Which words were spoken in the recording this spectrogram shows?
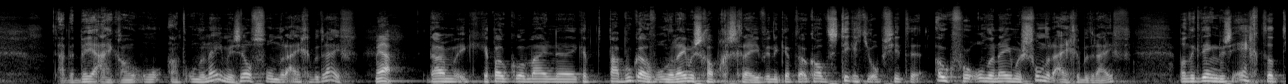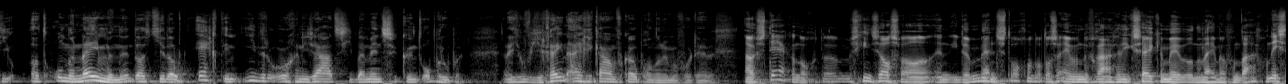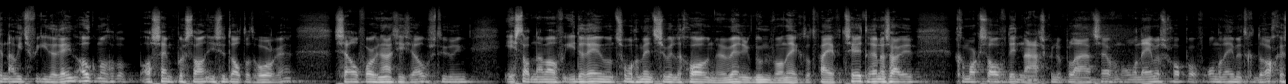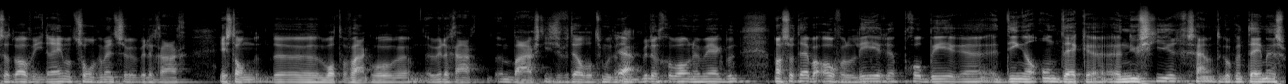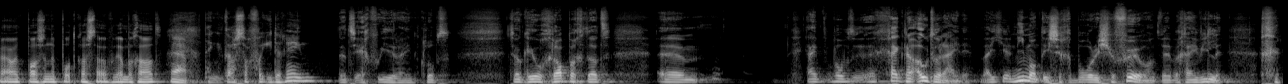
ja, dan ben je eigenlijk al aan het ondernemen, zelfs zonder eigen bedrijf. ja. Daarom, ik, ik heb ook mijn, eh, ik heb een paar boeken over ondernemerschap geschreven en ik heb er ook al een stickertje op zitten, ook voor ondernemers zonder eigen bedrijf. Want ik denk dus echt dat die, dat ondernemende, dat je dat echt in iedere organisatie bij mensen kunt oproepen. En daar hoef je geen eigen kamerverkoophandelnummer voor te hebben. Nou, sterker nog, misschien zelfs wel in ieder mens, toch? Want dat was een van de vragen die ik zeker mee wilde nemen vandaag. Want is er nou iets voor iedereen? Ook omdat het op- als Semperstal Instituut altijd horen. Zelforganisatie, zelfbesturing. Is dat nou wel voor iedereen? Want sommige mensen willen gewoon hun werk doen van 9 tot 5, et cetera. En dan zou je gemakshalve dit naast kunnen plaatsen. Van ondernemerschap of ondernemend gedrag. Is dat wel voor iedereen? Want sommige mensen willen graag, is dan de, wat we vaak horen, willen graag een baas die ze vertelt dat ze moeten Ja. doen. Willen gewoon hun werk doen. Maar als we het hebben over leren, proberen, dingen ontdekken, eh, nieuwsgierig zijn, wat natuurlijk ook een thema is waar we het pas in de podcast over hebben gehad. Ja. Denk ik, dat is toch voor iedereen? Dat is echt voor iedereen, klopt. Het is ook heel grappig dat. ehm, kijk, bijvoorbeeld, eh, kijk naar autorijden. Weet je, niemand is een geboren chauffeur, want we hebben geen wielen.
